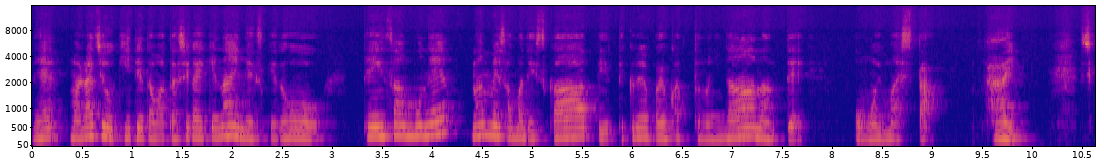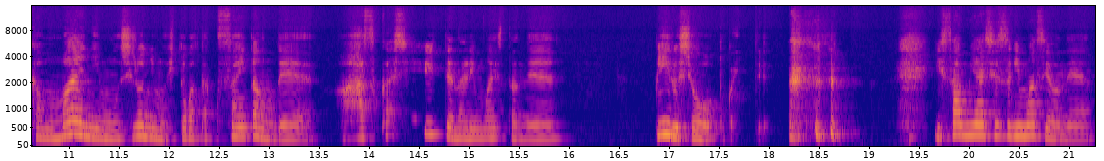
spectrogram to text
ね、まあラジオ聞いてた私がいけないんですけど、店員さんもね、何名様ですかって言ってくれればよかったのになーなんて思いました。はい。しかも前にも後ろにも人がたくさんいたので、恥ずかしいってなりましたね。ビールショーとか言って。勇み足すぎますよね。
